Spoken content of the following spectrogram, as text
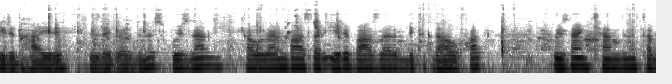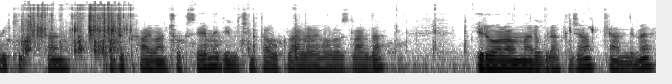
biri daha iri. Siz de gördünüz. Bu yüzden yavruların bazıları iri, bazıları bir tık daha ufak. Bu yüzden kendimi tabii ki ben küçük hayvan çok sevmediğim için tavuklarla ve horozlarda iri olanları bırakacağım kendime.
